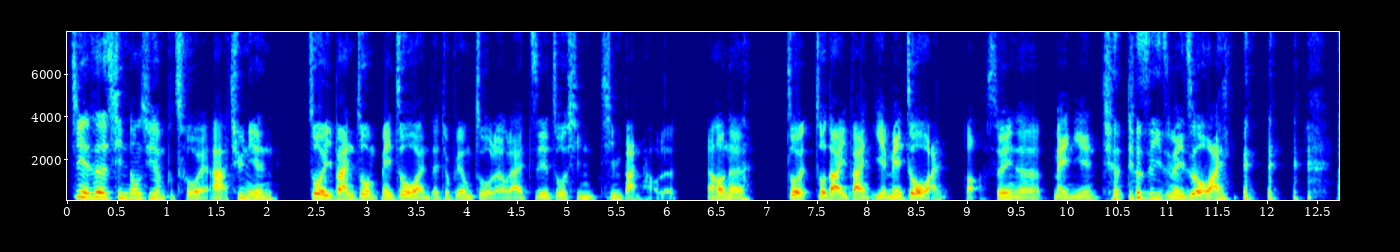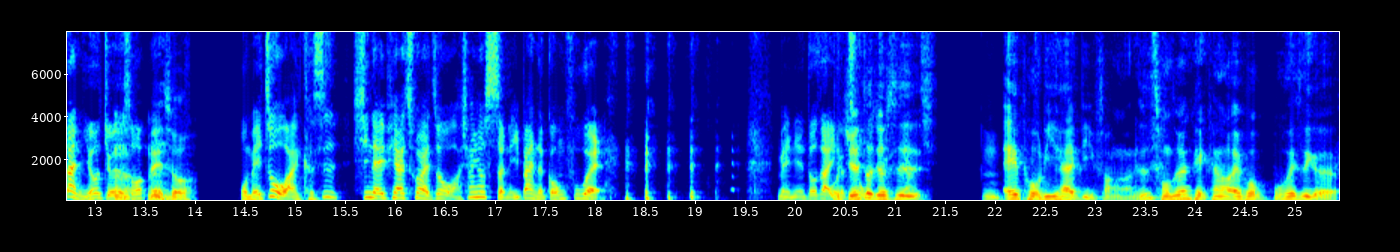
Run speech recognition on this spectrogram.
今年这个新东西很不错，诶啊，去年做一半做没做完的就不用做了，我来直接做新新版好了。然后呢，做做到一半也没做完哦，所以呢，每年就就是一直没做完。但你又觉得说，嗯没错，我没做完，可是新的 API 出来之后，我好像又省了一半的功夫诶。每年都在我觉得这就是嗯 Apple 厉害的地方啊，就是从这边可以看到 Apple 不会是一个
